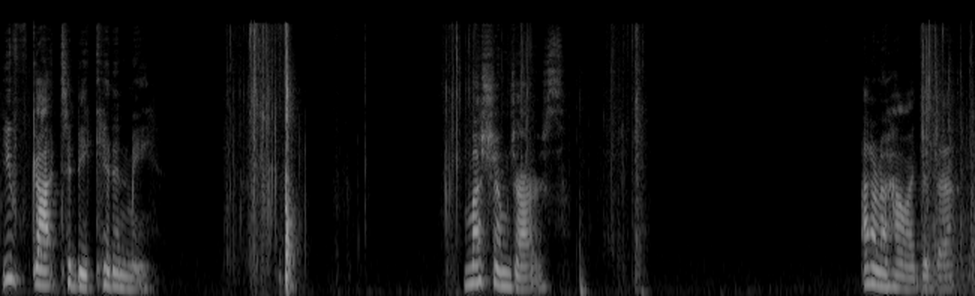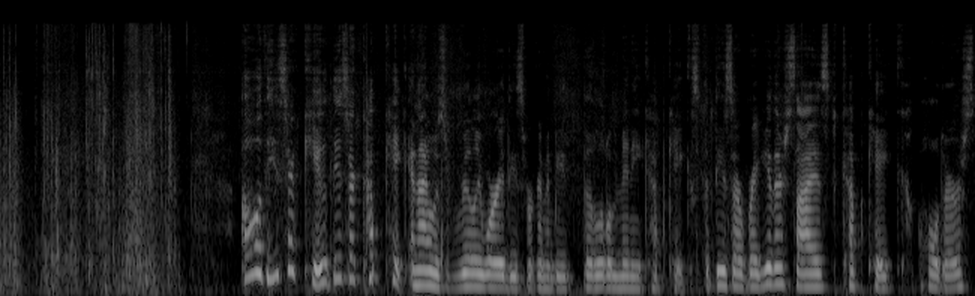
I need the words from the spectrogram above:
you've got to be kidding me. Mushroom jars. I don't know how I did that. Oh, these are cute. These are cupcake. And I was really worried these were going to be the little mini cupcakes. But these are regular sized cupcake holders.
